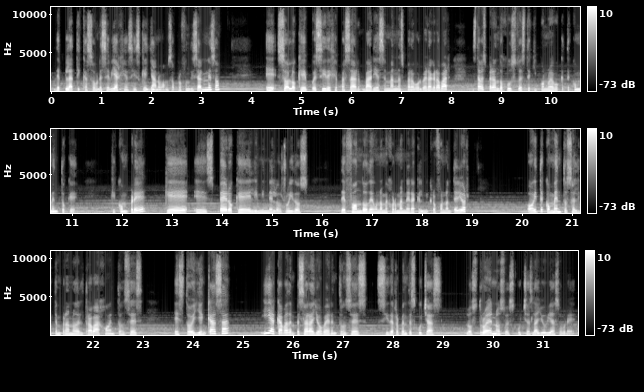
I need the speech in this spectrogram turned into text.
de plática sobre ese viaje, así es que ya no vamos a profundizar en eso. Eh, solo que pues sí dejé pasar varias semanas para volver a grabar. Estaba esperando justo este equipo nuevo que te comento que, que compré, que espero que elimine los ruidos de fondo de una mejor manera que el micrófono anterior. Hoy te comento, salí temprano del trabajo, entonces estoy en casa y acaba de empezar a llover, entonces si de repente escuchas los truenos o escuchas la lluvia sobre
